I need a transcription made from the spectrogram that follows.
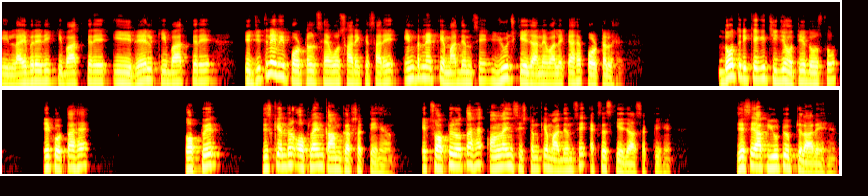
ई लाइब्रेरी की बात करें ई रेल की बात करें, कि जितने भी पोर्टल्स है वो सारे के सारे इंटरनेट के माध्यम से यूज़ किए जाने वाले क्या है पोर्टल है। दो तरीके की चीज़ें होती है दोस्तों। एक होता है सॉफ्टवेयर जिसके अंदर ऑफलाइन काम कर सकते हैं हम। एक सॉफ्टवेयर होता है ऑनलाइन सिस्टम के माध्यम से एक्सेस किए जा सकते हैं। जैसे आप यूट्यूब चला रहे हैं।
